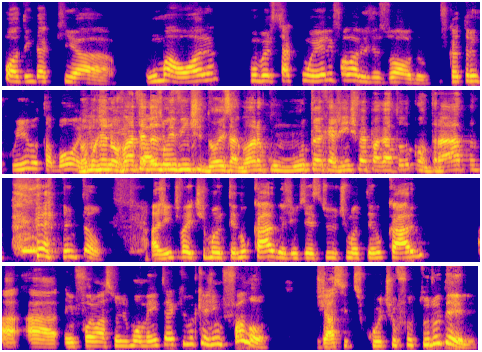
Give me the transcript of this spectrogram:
podem daqui a uma hora conversar com ele e falar, olha, Gesualdo, fica tranquilo, tá bom? A Vamos renovar até 2022 agora com multa que a gente vai pagar todo o contrato. então, a gente vai te manter no cargo, a gente decidiu te manter no cargo. A, a informação de momento é aquilo que a gente falou. Já se discute o futuro dele.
